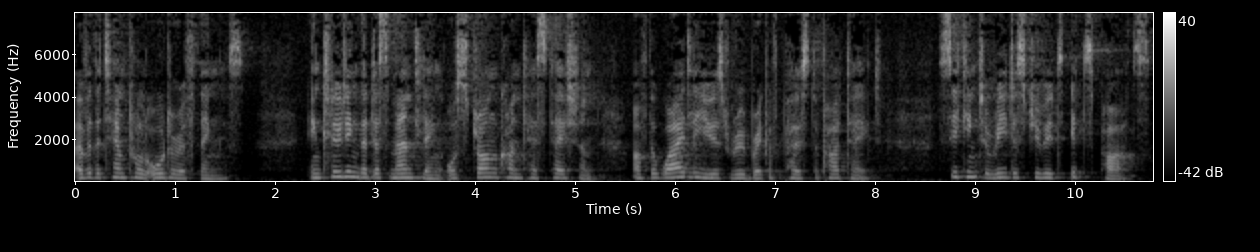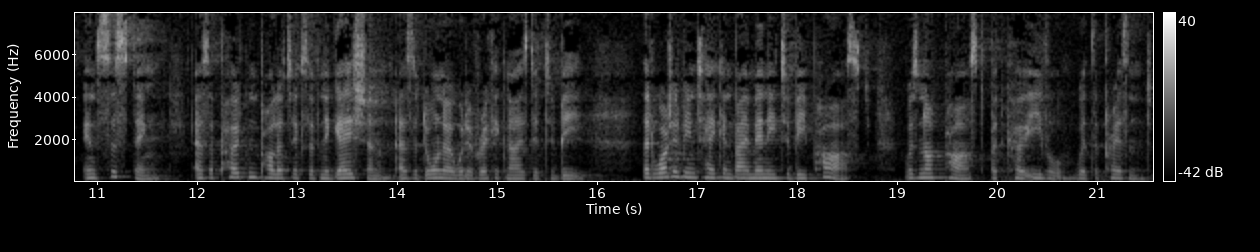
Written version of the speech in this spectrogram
over the temporal order of things, including the dismantling or strong contestation of the widely used rubric of post apartheid, seeking to redistribute its parts, insisting, as a potent politics of negation, as Adorno would have recognized it to be, that what had been taken by many to be past was not past but coeval with the present.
